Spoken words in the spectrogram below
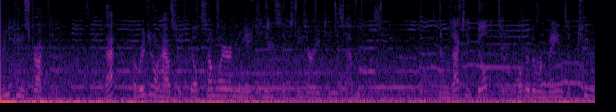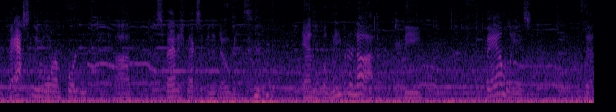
reconstructed. That original house was built somewhere in the 1860s or 1870s. And it was actually built over the remains of two vastly more important uh, Spanish Mexican adobes. and believe it or not, the families that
